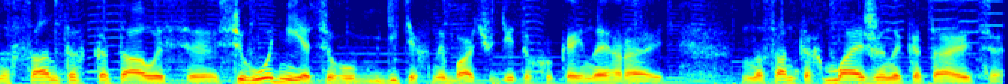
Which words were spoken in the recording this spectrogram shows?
На санках каталися. Сьогодні я цього в дітях не бачу. Діти в хокей не грають, на санках майже не катаються.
